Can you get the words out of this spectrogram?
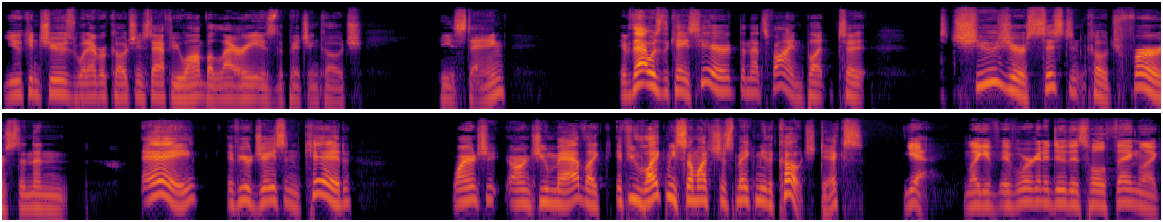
you can choose whatever coaching staff you want, but Larry is the pitching coach. He is staying. If that was the case here, then that's fine. But to to choose your assistant coach first, and then a if you're Jason Kidd, why aren't you aren't you mad? Like if you like me so much, just make me the coach, dicks. yeah. Like, if, if we're going to do this whole thing, like,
